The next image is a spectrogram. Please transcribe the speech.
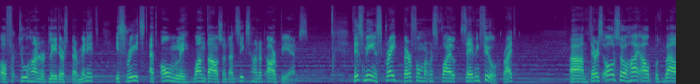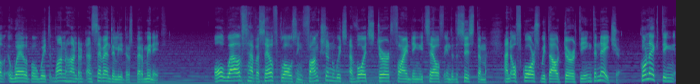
of 200 liters per minute is reached at only 1600 RPMs. This means great performance while saving fuel, right? Um, there is also a high output valve available with 170 liters per minute. All valves have a self-closing function which avoids dirt finding itself into the system and of course without dirtying the nature. Connecting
